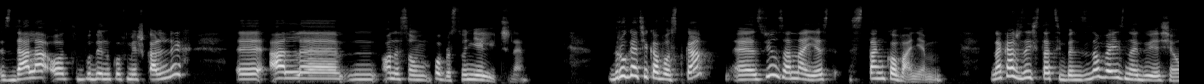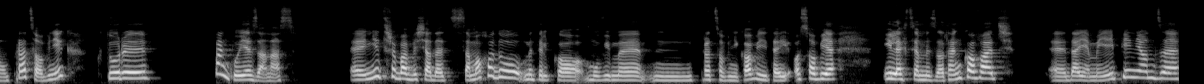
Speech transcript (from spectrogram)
z dala od budynków mieszkalnych, ale mm, one są po prostu nieliczne. Druga ciekawostka związana jest z tankowaniem. Na każdej stacji benzynowej znajduje się pracownik, który tankuje za nas. Nie trzeba wysiadać z samochodu, my tylko mówimy mm, pracownikowi, tej osobie, ile chcemy zatankować, dajemy jej pieniądze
